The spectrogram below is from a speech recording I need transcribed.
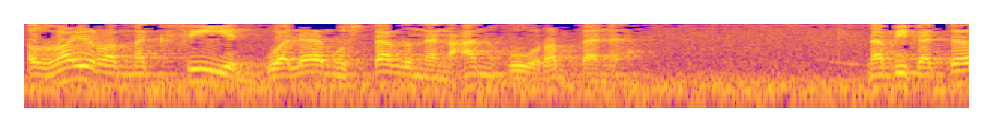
Ghaira makfiyin wala mustaghnan anhu rabbana. Nabi kata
